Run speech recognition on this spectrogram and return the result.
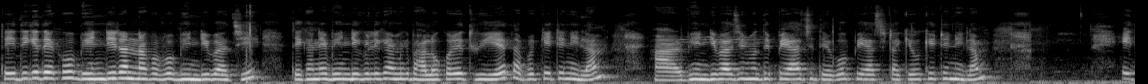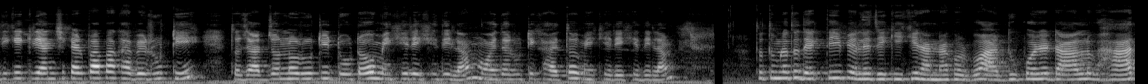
তো এইদিকে দেখো ভেন্ডি রান্না করব, ভেন্ডি ভাজি। তো এখানে ভেন্ডিগুলিকে আমি ভালো করে ধুয়ে তারপর কেটে নিলাম। আর ভেন্ডি ভাজির মধ্যে পেঁয়াজ দেব, পেঁয়াজটাকেও কেটে নিলাম। এদিকে ক্রিয়াঞ্চিকার পাপা খাবে রুটি, তো যার জন্য রুটির ডোটাও মেখে রেখে দিলাম। ময়দা রুটি খায় তো মেখে রেখে দিলাম। তো তোমরা তো দেখতেই পেলে যে কি কি রান্না করব। আর দুপুরে ডাল, ভাত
